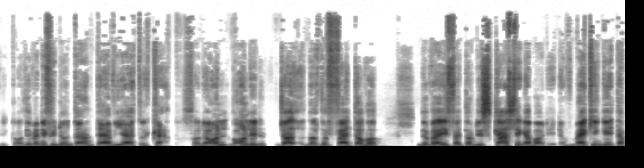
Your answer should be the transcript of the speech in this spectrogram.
because even if you don't, have yet a cap, so the only, only just the, the fact of uh, the very fact of discussing about it, of making it a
